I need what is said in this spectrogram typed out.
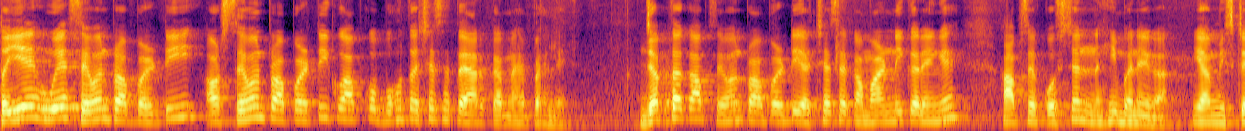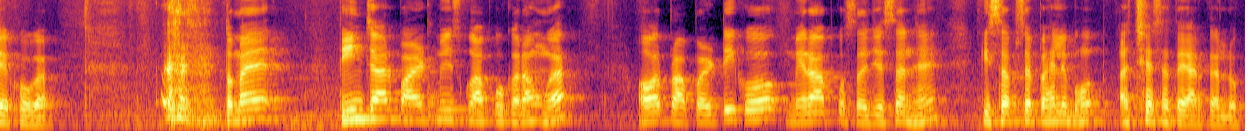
तो ये हुए सेवन प्रॉपर्टी और सेवन प्रॉपर्टी को आपको बहुत अच्छे से तैयार करना है पहले। जब तक आप सेवन प्रॉपर्टी अच्छे से कमांड नहीं करेंगे, आपसे क्वेश्चन नहीं बनेगा या मिस्टेक होगा। तो मैं तीन चार पार्ट में इसको आपको कराऊँगा और प्रॉपर्टी को मेरा आपको सजेशन है कि सबसे पहले बहुत अच्छे से तैयार कर लो।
